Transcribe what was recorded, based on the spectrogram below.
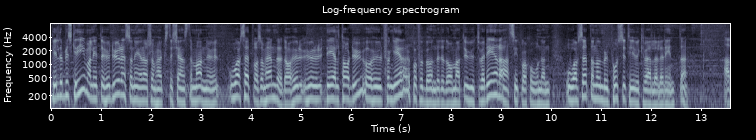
vill du beskriva lite hur du resonerar som högste tjänsteman nu, oavsett vad som händer idag? Hur, hur deltar du och hur fungerar det på förbundet idag med att utvärdera situationen, oavsett om den blir positiv ikväll eller inte? Ja,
